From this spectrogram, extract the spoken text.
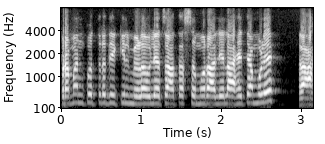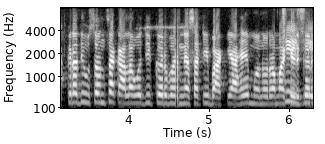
प्रमाणपत्र देखील मिळवल्याचं आता समोर आलेलं आहे. त्यामुळे अकरा दिवसांचा कालावधी कर भरण्यासाठी बाकी आहे. मनोरमा खेडकर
